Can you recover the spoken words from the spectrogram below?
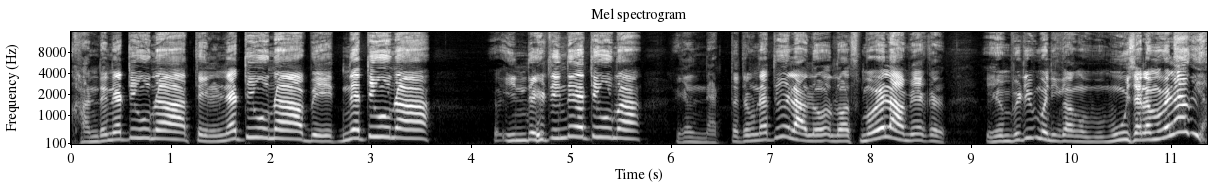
කණ්ඩ නැති වුණා තෙල් නැති වුණා බේත් නැති වුණා ඉන්ද හිටින්ද නැති වුණා. එක නැත්තටම නැති වෙලා ලොස්ම වෙලා මේක එම් පිටිම නිකං මූසලම වෙලා ගිය.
